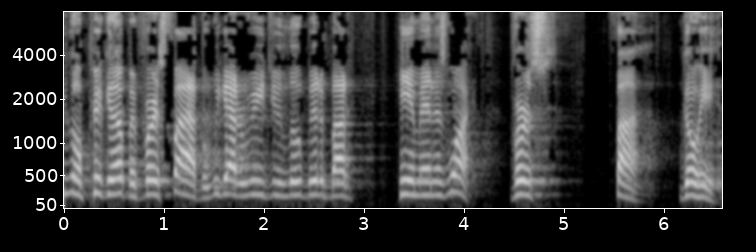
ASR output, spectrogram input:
We're going to pick it up at verse 5, but we got to read you a little bit about him and his wife. Verse 5. Go ahead.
